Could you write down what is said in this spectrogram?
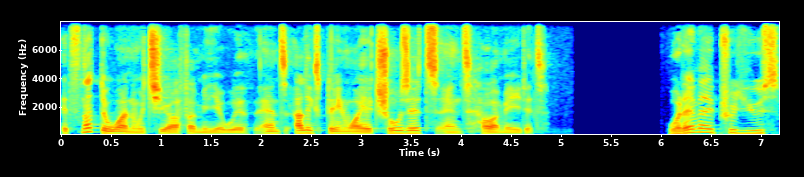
It's not the one which you are familiar with, and I'll explain why I chose it and how I made it. Whatever I produce,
